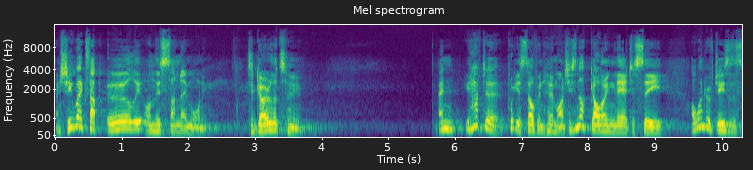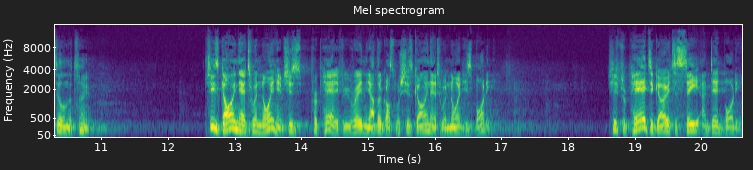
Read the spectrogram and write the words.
And she wakes up early on this Sunday morning to go to the tomb. And you have to put yourself in her mind. She's not going there to see, I wonder if Jesus is still in the tomb. She's going there to anoint him. She's prepared. If you read in the other gospel, she's going there to anoint his body. She's prepared to go to see a dead body.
